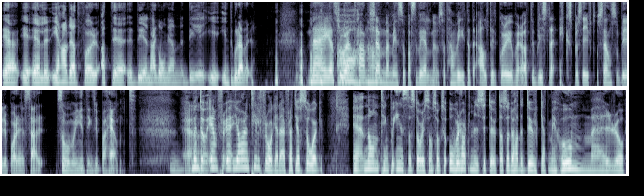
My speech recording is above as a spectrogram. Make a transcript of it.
eh, eh, eller är han rädd för att eh, det är den här gången det inte går över? Nej, jag tror Ah, att han ah. känner mig så pass väl nu så att han vet att det alltid går över och att det blir så där explosivt och sen så blir det bara så här som om ingenting typ har hänt. Eh, Men då, en, fr- jag har en till fråga där, för att jag såg eh, någonting på Instastory som såg så oerhört mysigt ut. Alltså du hade dukat med hummer och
